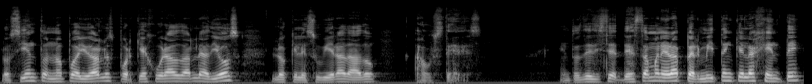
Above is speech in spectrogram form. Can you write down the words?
lo siento, no puedo ayudarlos porque he jurado darle a Dios lo que les hubiera dado a ustedes. Entonces dice, de esta manera permiten que la gente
